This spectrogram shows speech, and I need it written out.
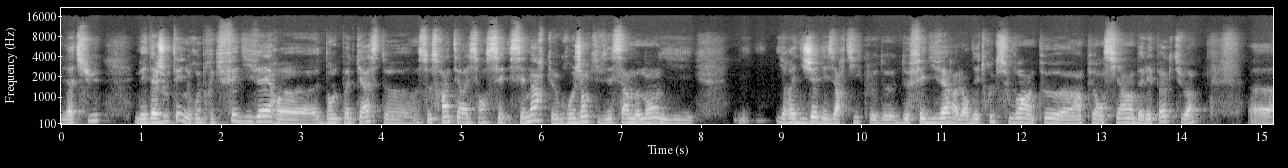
là-dessus. Mais d'ajouter une rubrique fait divers dans le podcast, ce sera intéressant. C'est Marc Grosjean qui faisait ça un moment. Il rédigeait des articles de, faits divers, alors des trucs souvent un peu, euh, un peu anciens, belle époque, tu vois. Euh,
